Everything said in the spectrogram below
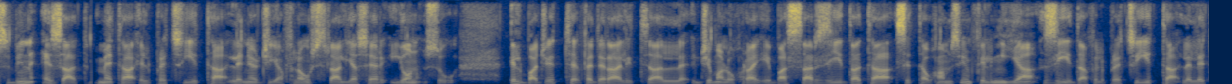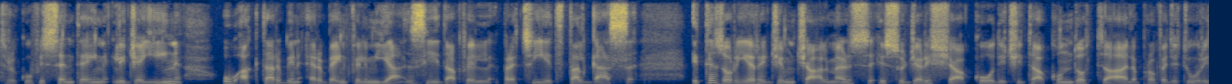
żmien eżatt meta l-prezzijiet ta' l-enerġija fl-Awstralja ser jonqsu. Il-baġit federali tal-ġimgħa l-oħra jbassar żieda ta' 56 fil-mija żieda fil-prezzijiet ta' l-elettriku fis-sentejn li ġejjin u aktar minn 40 fil-mija żieda fil-prezzijiet tal-gass. It-Teżorier Jim Chalmers issuġġerixxa kodiċi ta' kondotta għall-provedituri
